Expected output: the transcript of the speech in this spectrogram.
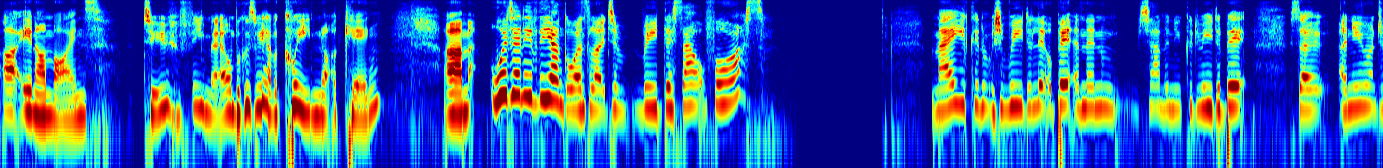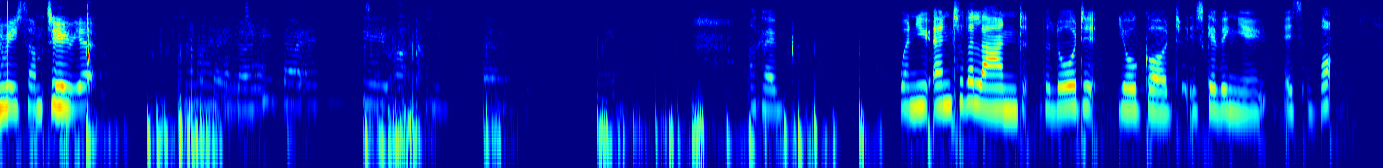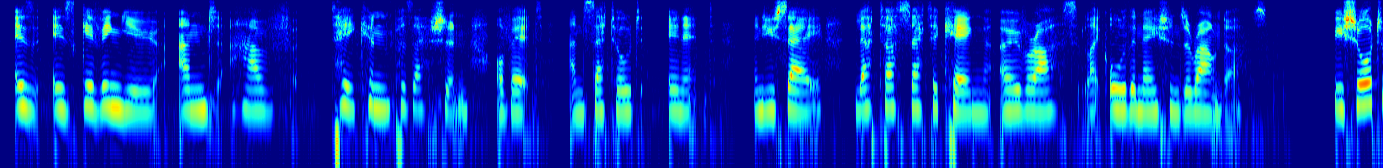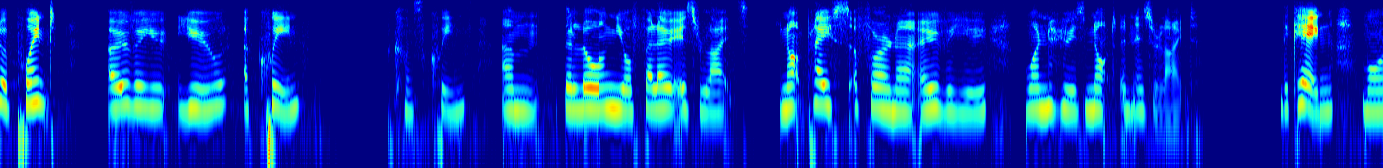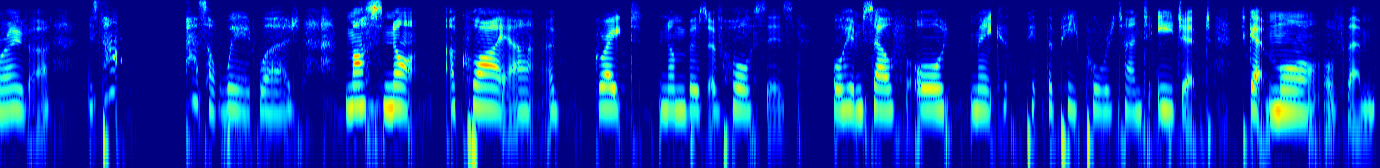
uh, in our minds, to female because we have a queen, not a king. Um, would any of the younger ones like to read this out for us? May, you can read a little bit, and then Shannon, you could read a bit. So, and you want to read some too, yeah? Okay. When you enter the land the Lord i- your God is giving you is what is is giving you and have taken possession of it and settled in it. And you say let us set a king over us like all the nations around us. Be sure to appoint over you, you a queen because queens um the law among your fellow Israelites. Do not place a foreigner over you one who is not an Israelite. The king, moreover, is that that's a weird word, must not acquire a great numbers of horses for himself or make p- the people return to Egypt to get more of them.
